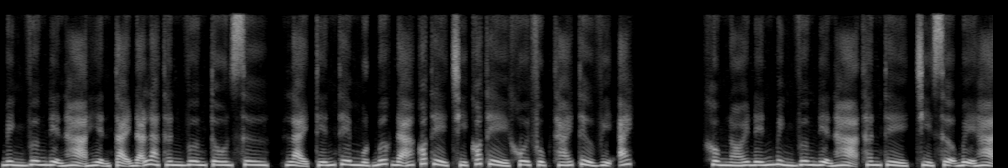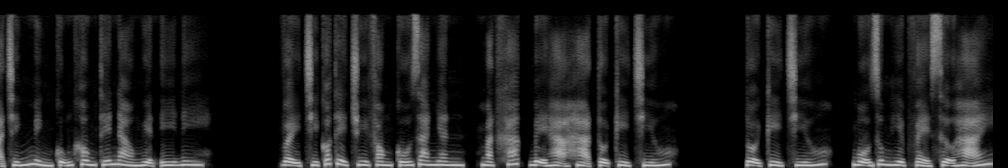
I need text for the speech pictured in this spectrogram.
Bình Vương Điện Hạ hiện tại đã là thân vương tôn sư, lại tiến thêm một bước đã có thể chỉ có thể khôi phục thái tử vị ách. Không nói đến Bình Vương Điện Hạ thân thể, chỉ sợ bệ hạ chính mình cũng không thế nào nguyện ý đi. Vậy chỉ có thể truy phong cố gia nhân, mặt khác bệ hạ hạ tội kỳ chiếu. Tội kỳ chiếu, Mộ dung hiệp vẻ sợ hãi,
